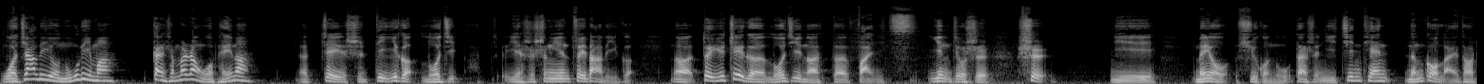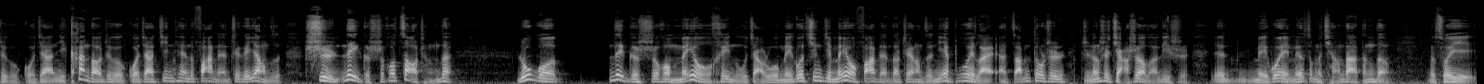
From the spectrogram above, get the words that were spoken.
我家里有奴隶吗？干什么让我赔呢？呃，这是第一个逻辑，也是声音最大的一个。那对于这个逻辑呢的反应就是：是你。没有蓄过奴，但是你今天能够来到这个国家，你看到这个国家今天的发展这个样子是那个时候造成的。如果那个时候没有黑奴，假如美国经济没有发展到这样子，你也不会来啊。咱们都是只能是假设了历史，呃，美国也没有这么强大等等。所以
